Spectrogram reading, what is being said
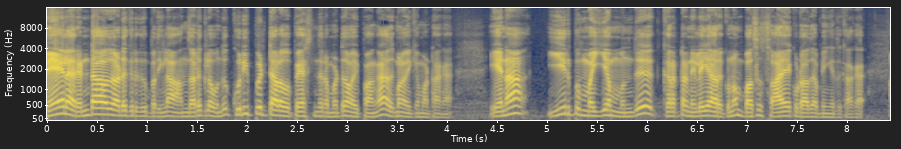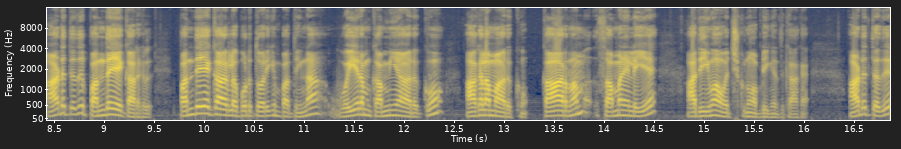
மேலே ரெண்டாவது அடுக்கு இருக்குது பார்த்தீங்களா அந்த அடுக்கில் வந்து குறிப்பிட்ட அளவு பேசஞ்சரை மட்டும் வைப்பாங்க. அதுக்கு மேலே வைக்க மாட்டாங்க. ஏன்னா ஈர்ப்பு மையம் வந்து கரெக்டாக நிலையாக இருக்கணும். பஸ்ஸு சாயக்கூடாது அப்படிங்கிறதுக்காக. அடுத்தது பந்தய கார்கள். பந்தய கார்களை பொறுத்த வரைக்கும் பார்த்தீங்கன்னா உயரம் கம்மியாக இருக்கும் அகலமாக இருக்கும். காரணம் சமநிலையை அதிகமாக வச்சுக்கணும் அப்படிங்கிறதுக்காக. அடுத்தது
